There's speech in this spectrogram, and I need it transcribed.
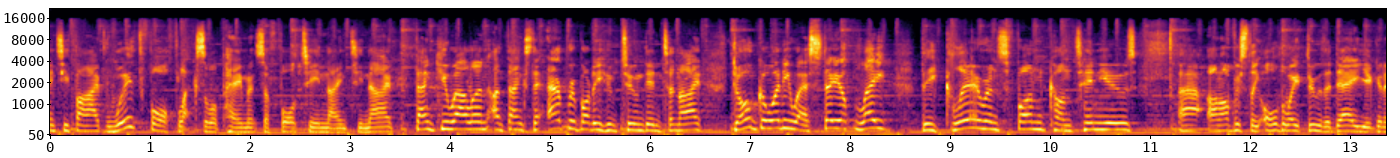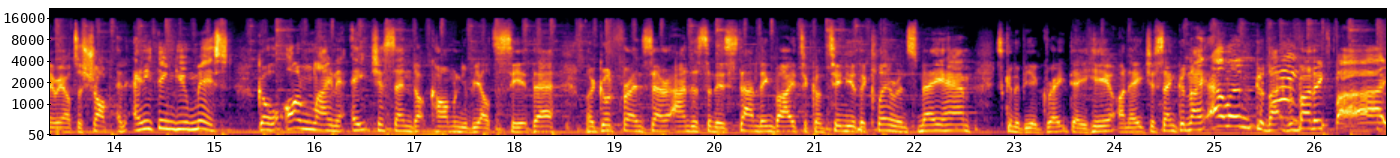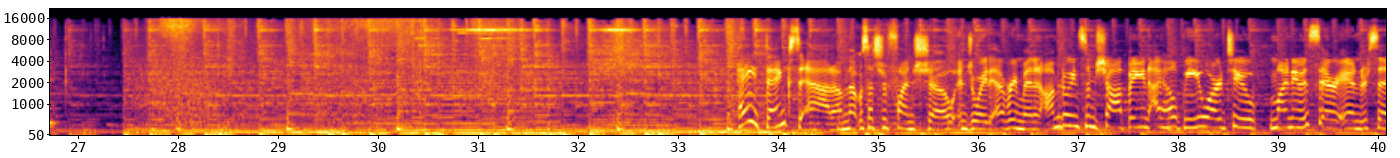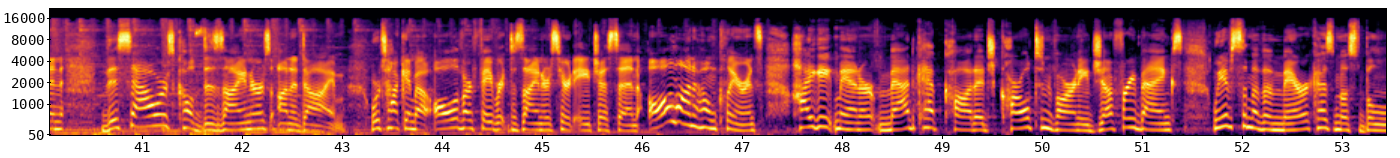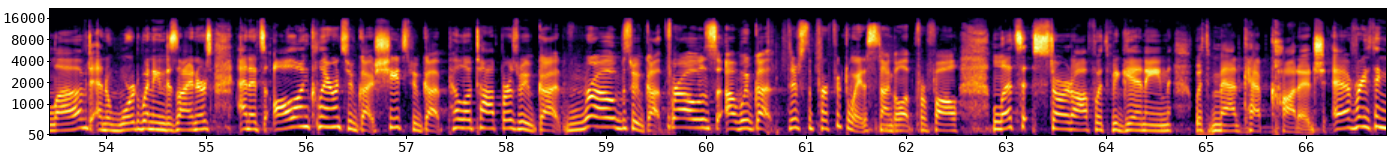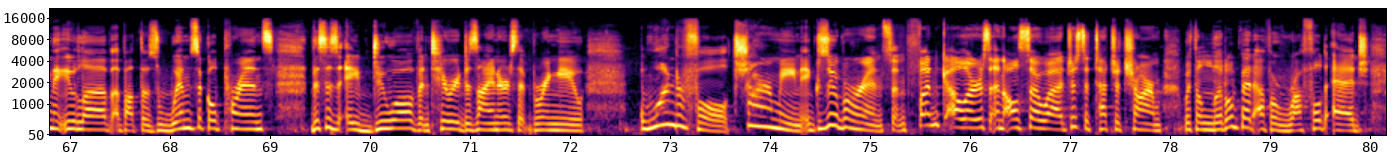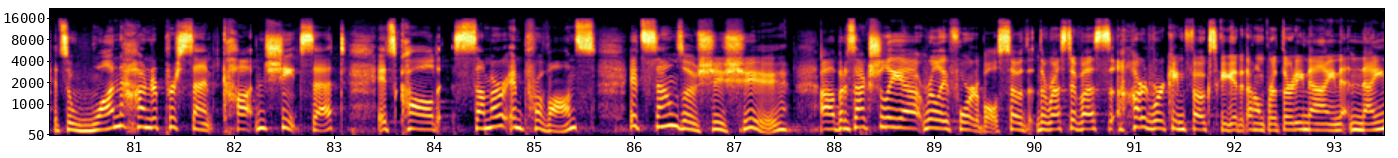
95 with four flexible payments of $14.99. Thank you, Ellen, and thanks to everybody who tuned in tonight. Don't go anywhere. Stay up late. The clearance fun continues. Uh, and obviously, all the way through the day, you're going to be able to shop. And anything you missed, go online at hsn.com and you'll be able to see it there. My good friend Sarah Anderson is standing by to continue the clearance mayhem. It's going to be a great day here on HSN. Good night, Ellen. Good night, everybody. Bye. Hey, thanks, Adam. That was such a fun show. Enjoyed every minute. I'm doing some shopping. I hope you are too. My name is Sarah Anderson. This hour is called Designers on a Dime. We're talking about all of our favorite designers here at HSN, all on home clearance. Highgate Manor, Madcap Cottage, Carleton Varney, Jeffrey Banks. We have some of America's most beloved and award-winning designers, and it's all on clearance. We've got sheets, we've got pillow toppers, we've got robes, we've got throws. Uh, we've got, there's the perfect way to snuggle up for fall. Let's start start off with beginning with Madcap Cottage. Everything that you love about those whimsical prints. This is a duo of interior designers that bring you wonderful, charming exuberance and fun colors and also uh, just a touch of charm with a little bit of a ruffled edge. It's a 100% cotton sheet set. It's called Summer in Provence. It sounds so chic, uh, but it's actually uh, really affordable. So th the rest of us hardworking folks can get it home for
